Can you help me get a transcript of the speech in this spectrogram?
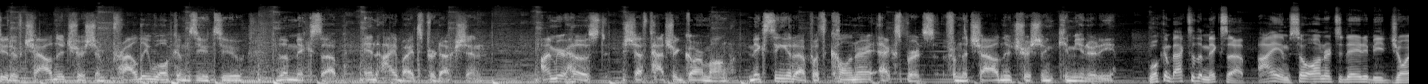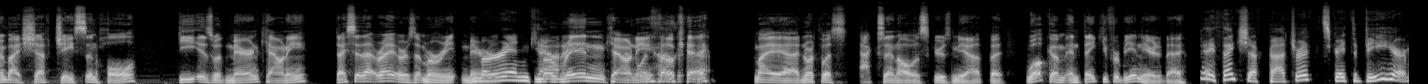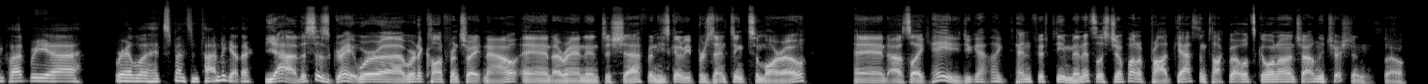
Culinary Institute of Child Nutrition proudly welcomes you to The Mix Up, an iBites production. I'm your host, Chef Patrick Garmong, mixing it up with culinary experts from the child nutrition community. Welcome back to The Mix Up. I am so honored today to be joined by Chef Jason Hull. He is with Marin County. Did I say that right? Or is it Marin? Marin County. Marin County. Okay. My uh, Northwest accent always screws me up, but welcome and thank you for being here today. Hey, thanks, Chef Patrick. It's great to be here. I'm glad we uh, were able to spend some time together. Yeah, this is great. We're uh, we're at a conference right now, and I ran into Chef, and he's going to be presenting tomorrow. And I was like, hey, you got like 10, 15 minutes? Let's jump on a podcast and talk about what's going on in child nutrition. So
